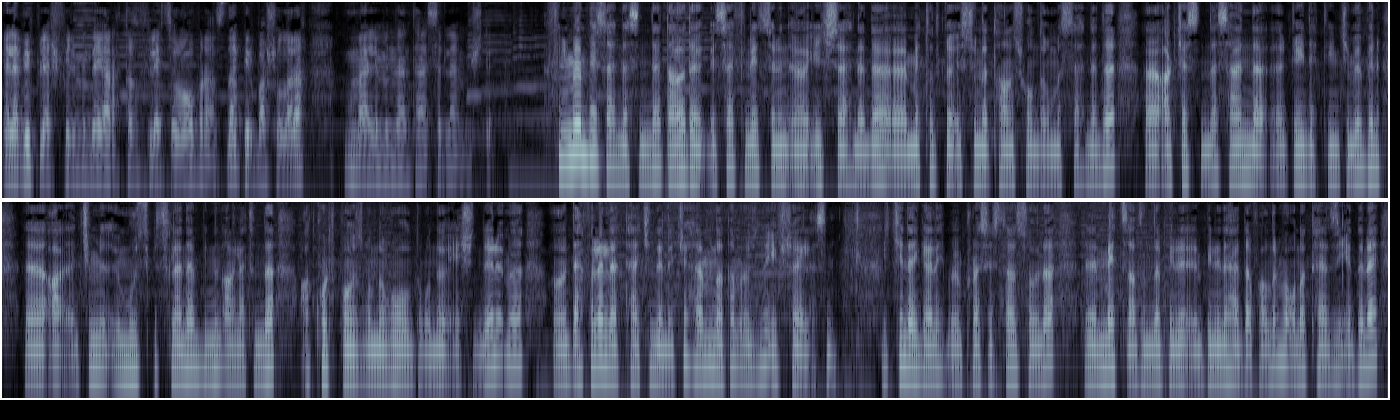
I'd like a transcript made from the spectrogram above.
Elə Whiplash filmində yaratdığı Fletcher obrazı da birbaşa olaraq bu müəllimindən təsirlənmişdi. Filmin bir səhnəsində daha da isə Fletcherin ə, ilk səhnədə ə, metodika üsulla tanış olduğumuz səhnədə ə, orkestrində sənin də qeyd etdiyin kimi bir kimi musiqiçilərdən birinin alətində akord pozğunluğu olduğunu eşidir və dəfələrlə təkid edir ki, həmin adam özünü ifşa eləsin. 2 dəqiqəlik prosesdən sonra ə, Metz adında biri birini hədəf alır və ona təzyiq edərək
